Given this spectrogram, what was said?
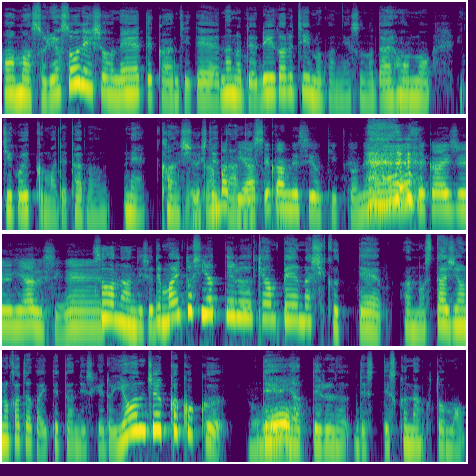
あ、まあ、そりゃそうでしょうねって感じで、なので、リーガルチームがね、その台本の一語一句まで多分ね、監修して頑張ってやってたんですよ、きっとね。世界中にあるしね。そうなんですよ。で、毎年やってるキャンペーンらしくって、あの、スタジオの方が言ってたんですけど、40カ国でやってるんですって、少なくとも。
